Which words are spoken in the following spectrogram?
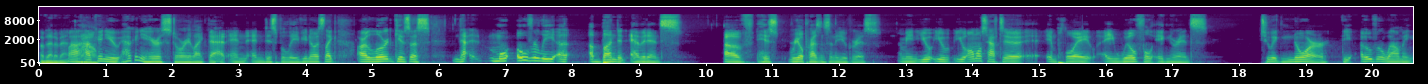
of that event. Wow, wow, how can you how can you hear a story like that and and disbelieve? You know, it's like our Lord gives us more overly uh, abundant evidence of His real presence in the Eucharist. I mean, you you you almost have to employ a willful ignorance to ignore the overwhelming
